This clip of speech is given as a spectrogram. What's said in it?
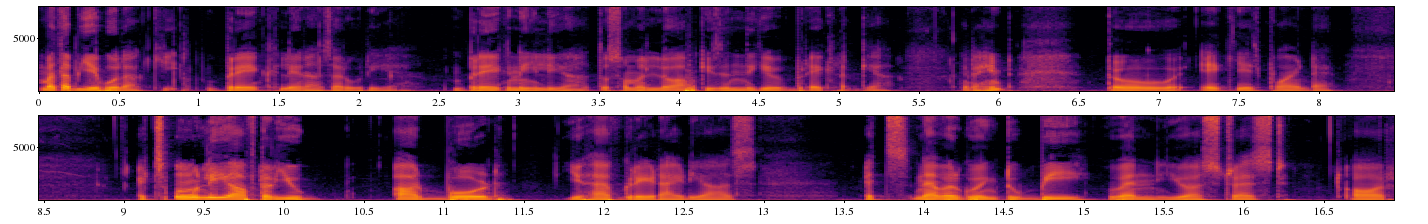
मतलब ये बोला कि ब्रेक लेना ज़रूरी है। ब्रेक नहीं लिया तो समझ लो आपकी ज़िंदगी में ब्रेक लग गया राइट तो एक ये पॉइंट है। It's only after you are bored you have great ideas it's never going to be when you are stressed और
